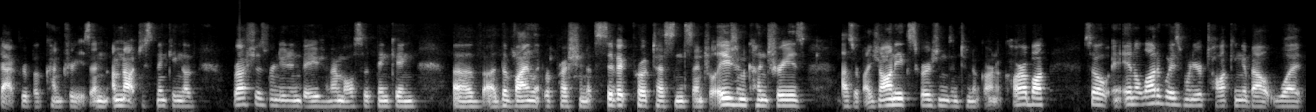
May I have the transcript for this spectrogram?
that group of countries. And I'm not just thinking of Russia's renewed invasion, I'm also thinking of uh, the violent repression of civic protests in Central Asian countries, Azerbaijani excursions into Nagorno Karabakh. So, in a lot of ways, when you're talking about what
